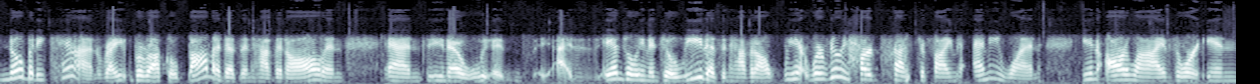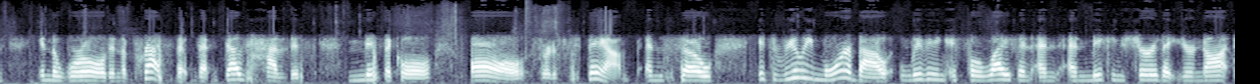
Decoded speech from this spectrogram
nobody can right barack obama doesn't have it all and and you know we, uh, Angelina Jolie doesn't have it all. We we're really hard pressed to find anyone in our lives or in in the world, in the press, that, that does have this mythical all sort of stamp. And so it's really more about living a full life and, and, and making sure that you're not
